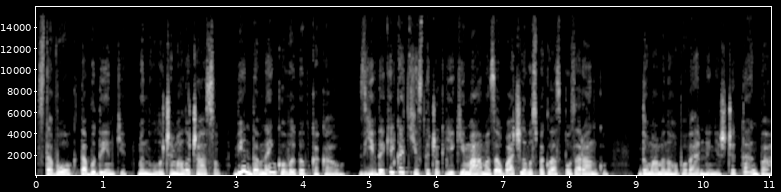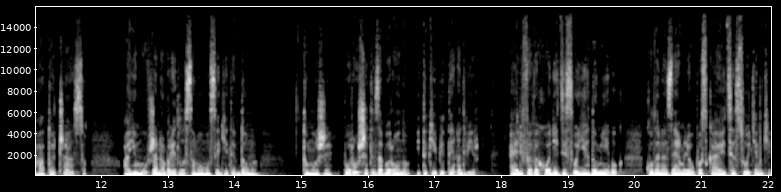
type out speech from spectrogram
ставок та будинки. Минуло чимало часу. Він давненько випив какао, з'їв декілька тістечок, які мама завбачливо спекла з позаранку. До маминого повернення ще так багато часу, а йому вже набридло самому сидіти вдома. То, може, порушити заборону і таки піти на двір? Ельфи виходять зі своїх домівок, коли на землю опускаються сутінки.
